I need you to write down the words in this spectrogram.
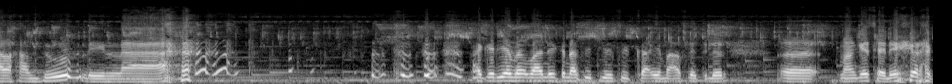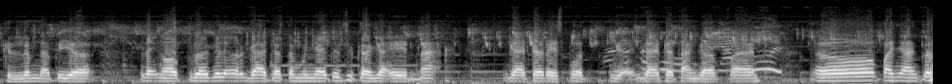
Alhamdulillah. Akhirnya mbak Mani kena video juga. Ya maaf ya dulur uh, mangke jadi ora tapi ya lek ngobrol gitu nggak ada temennya itu juga nggak enak nggak ada respon nggak nggak ada tanggapan. Oh panjangku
